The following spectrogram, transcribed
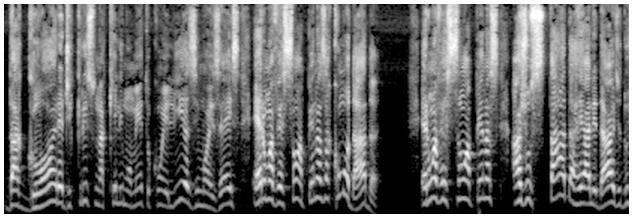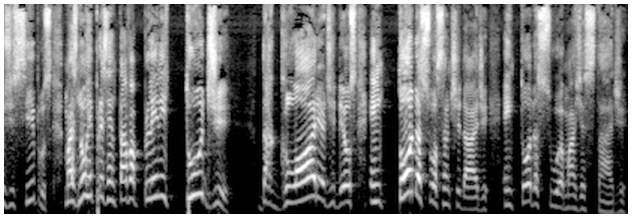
da glória de Cristo naquele momento com Elias e Moisés era uma versão apenas acomodada. Era uma versão apenas ajustada à realidade dos discípulos, mas não representava a plenitude da glória de Deus em toda a sua santidade, em toda a sua majestade.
